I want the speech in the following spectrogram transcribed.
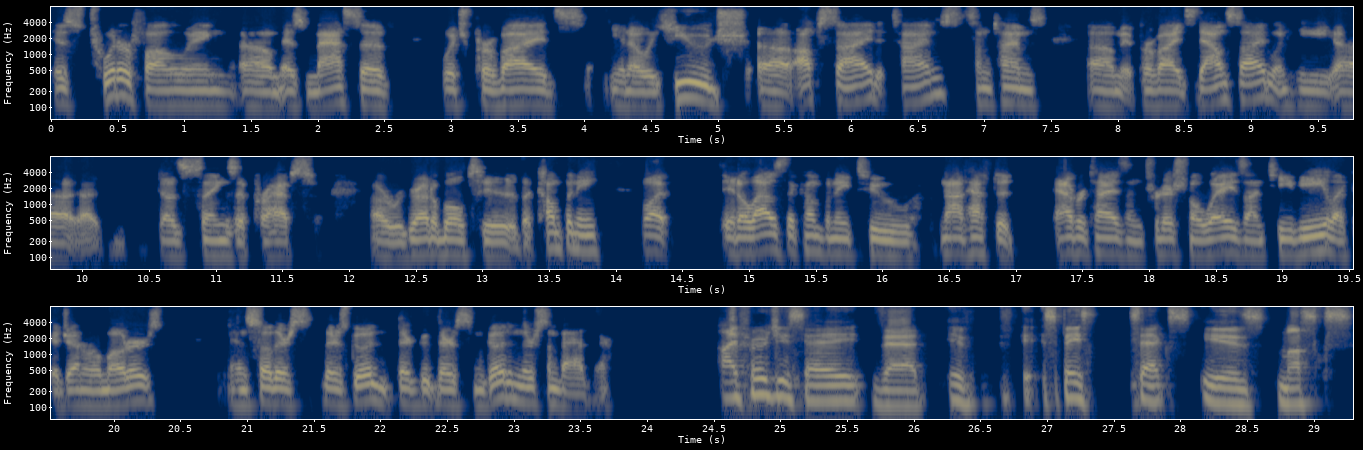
His twitter following um, is massive which provides you know a huge uh, upside at times. Sometimes um, it provides downside when he uh, does things that perhaps are regrettable to the company, but it allows the company to not have to advertise in traditional ways on TV like a General Motors. And so there's there's good there, there's some good and there's some bad there. I've heard you say that if SpaceX is Musk's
